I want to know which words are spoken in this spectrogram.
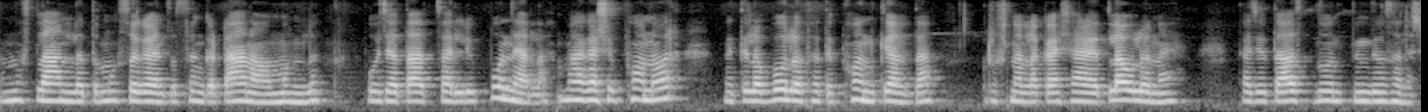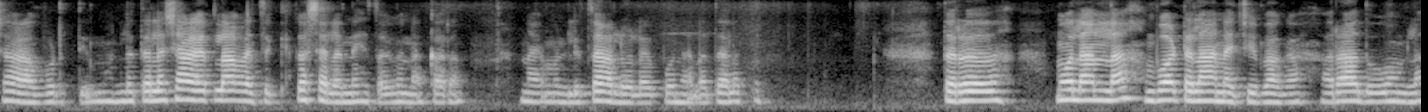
नसलं आणलं तर मग सगळ्यांचं संकट आणावं म्हणलं. पूजा तर आज चालली पुण्याला. मागाशी फोनवर मी तिला बोलत होते फोन केलता. कृष्णाला काय शाळेत लावलं नाही. त्याची तर आज दोन तीन दिवसाला शाळा बुडते. म्हणलं त्याला शाळेत लावायचं की कशाला न्यायचा विनाकारण? नाही म्हणले चालवलं आहे पुण्याला त्याला पण. तर मुलांना बॉटल आणायची बघा. राधू ओमला.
